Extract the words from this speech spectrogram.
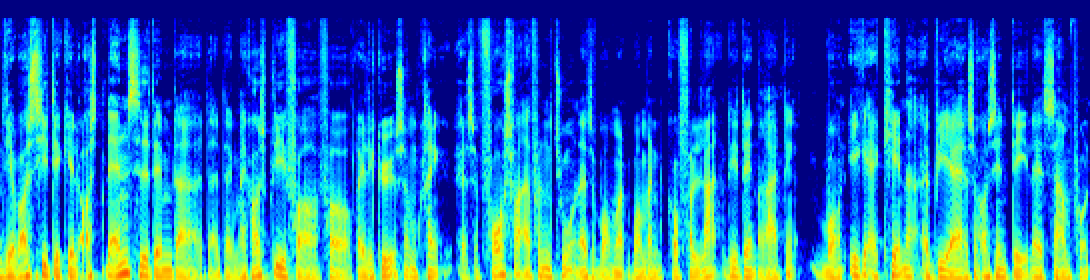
Og det vil også sige, det gælder også den anden side af dem, der, der, der man kan også blive for, for religiøs omkring altså forsvaret for naturen, altså hvor man, hvor man går for langt i den retning, hvor man ikke erkender, at vi er altså også en del af et samfund,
